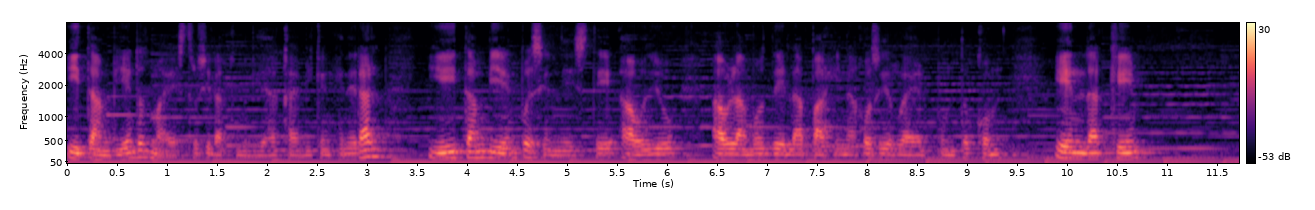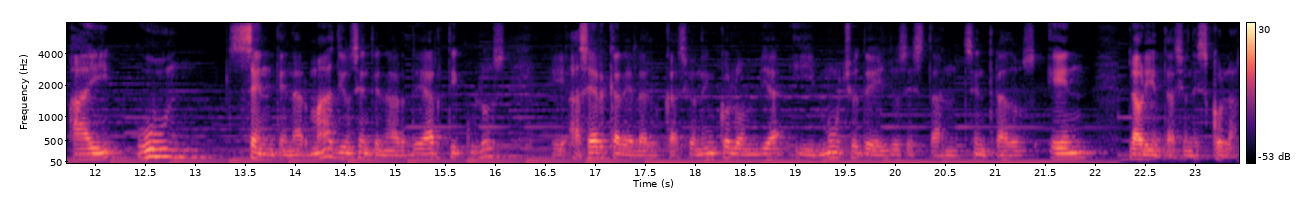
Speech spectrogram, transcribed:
y también los maestros y la comunidad académica en general. Y también pues en este audio hablamos de la página joseisrael.com en la que hay un centenar, más de un centenar de artículos eh, acerca de la educación en Colombia y muchos de ellos están centrados en la orientación escolar.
